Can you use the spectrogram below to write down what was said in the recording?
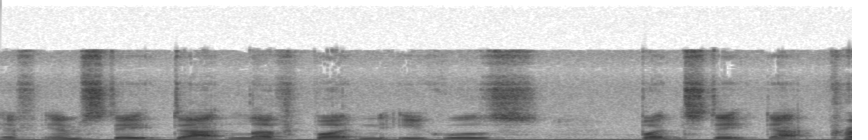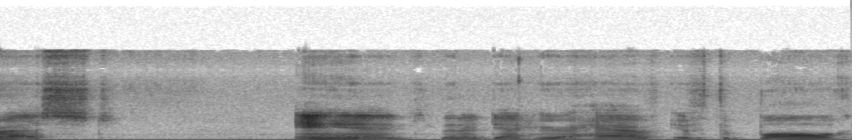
if m state dot left button equals button state dot pressed and then down here I have if the ball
